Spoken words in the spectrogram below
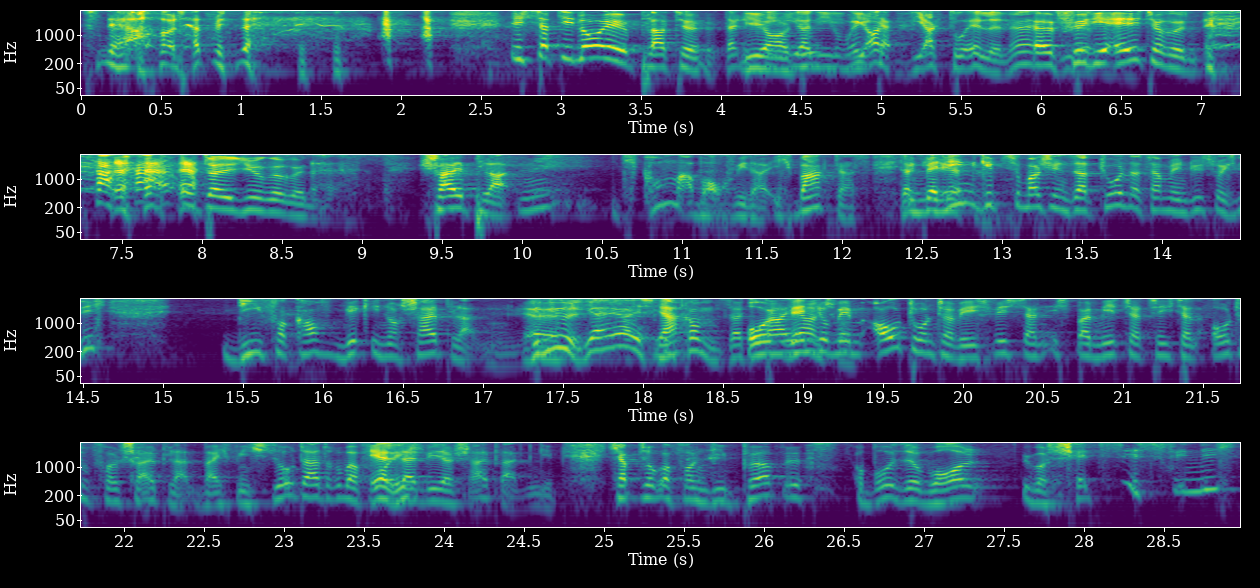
So. Ja, aber das mit Ist das die neue Platte? Das ist Ja, die, ja, die, die, ja- die aktuelle, ne? Äh, für die Älteren unter den Jüngeren. Schallplatten, die kommen aber auch wieder. Ich mag das. Dann in Berlin gibt es zum Beispiel einen Saturn, das haben wir in Duisburg nicht. Die verkaufen wirklich noch Schallplatten. Vinyl, ja, ja, ist gekommen, seit Und wenn Jahren du schon. mit dem Auto unterwegs bist, dann ist bei mir tatsächlich dein Auto voll Schallplatten, weil ich mich so darüber freue, dass es wieder Schallplatten gibt. Ich habe sogar von Deep Purple, obwohl The Wall überschätzt ist, finde ich,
